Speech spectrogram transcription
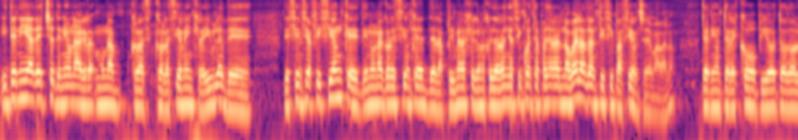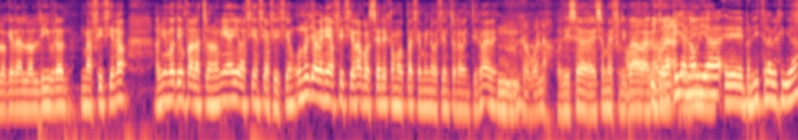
Y tenía, de hecho, tenía una, una cole- colección increíble de, de ciencia ficción, que tiene una colección que es de las primeras que conozco del año 50 españolas, novelas de anticipación se llamaba, ¿no? Tenía un telescopio, todo lo que eran los libros, me aficionó al mismo tiempo a la astronomía y a la ciencia ficción. Uno ya venía aficionado por series como Espacio 1999. Mm, qué buena. Odisea, eso me flipaba. ¿Y ¿no? con De- aquella novia eh, perdiste la virginidad?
